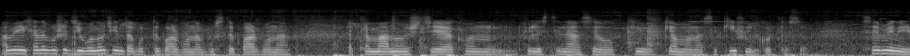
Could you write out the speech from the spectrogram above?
আমি এখানে বসে জীবনেও চিন্তা করতে পারব না, বুঝতে পারব না। একটা মানুষ যে এখন ফিলিস্তিনে আছে, ও কেমন আছে, কি ফিল করতেছে? সেম জিনিস,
